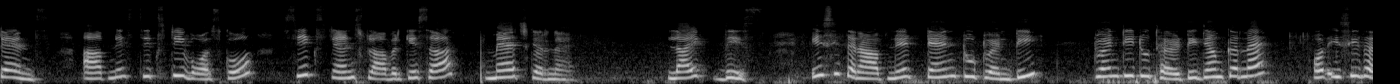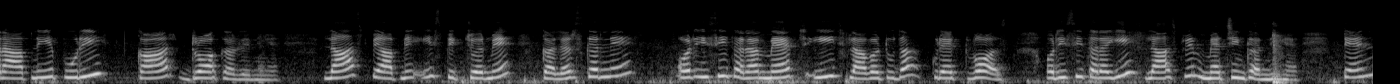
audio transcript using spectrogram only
tens आपने सिक्सटी वॉस को सिक्स टेंस फ्लावर के साथ मैच करना है। लाइक like दिस इसी तरह आपने ten to twenty twenty to thirty jump करना है और इसी तरह आपने ये पूरी कार ड्रॉ कर लेनी है। लास्ट पे आपने इस पिक्चर में कलर्स करने और इसी तरह match each flower to the correct vase और इसी तरह ये लास्ट पे मैचिंग करनी है। टेन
